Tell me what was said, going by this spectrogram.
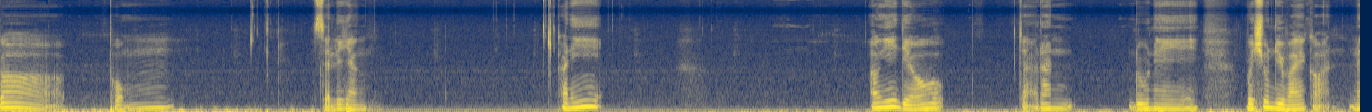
ก็ผมเสร็จหรือยัง คราวนี้ เอางี้เดี๋ยวจะรันดูใน Virtual Device ก่อนใน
